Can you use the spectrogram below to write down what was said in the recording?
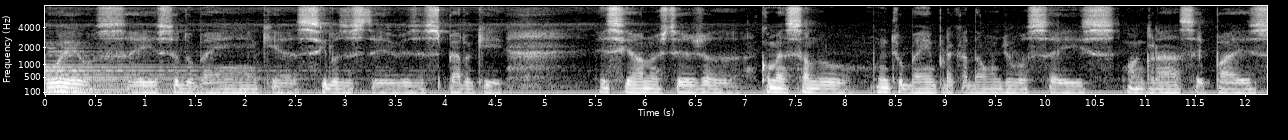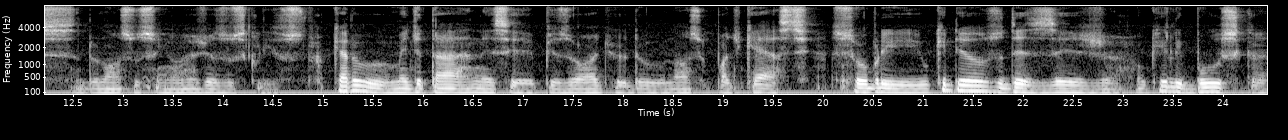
Oi, vocês, tudo bem? Aqui é Silas Esteves. Espero que esse ano esteja começando muito bem para cada um de vocês, com a graça e paz do nosso Senhor Jesus Cristo. Quero meditar nesse episódio do nosso podcast sobre o que Deus deseja, o que Ele busca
